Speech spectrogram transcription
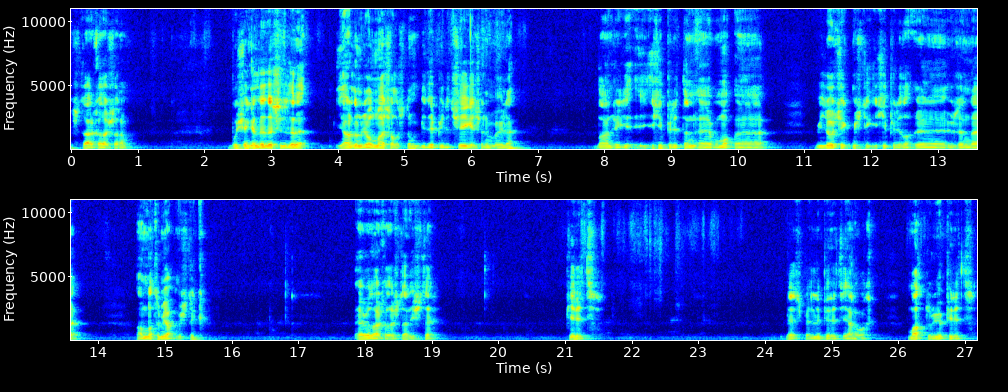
İşte arkadaşlarım. Bu şekilde de sizlere yardımcı olmaya çalıştım. Bir de pirit şeyi geçelim böyle. Daha önce iki piritten e, bu e, video çekmiştik. İki pirit e, üzerinde anlatım yapmıştık. Evet arkadaşlar işte pirit. Besbelli pirit yani bak mat duruyor pirit.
